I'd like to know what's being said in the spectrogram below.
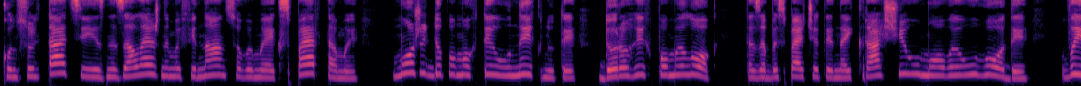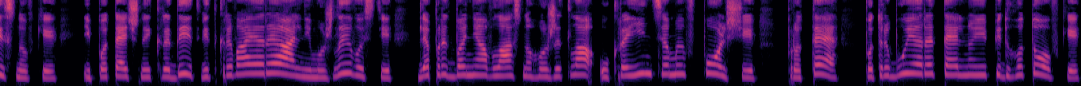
Консультації з незалежними фінансовими експертами можуть допомогти уникнути дорогих помилок та забезпечити найкращі умови угоди. Висновки іпотечний кредит відкриває реальні можливості для придбання власного житла українцями в Польщі, проте потребує ретельної підготовки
